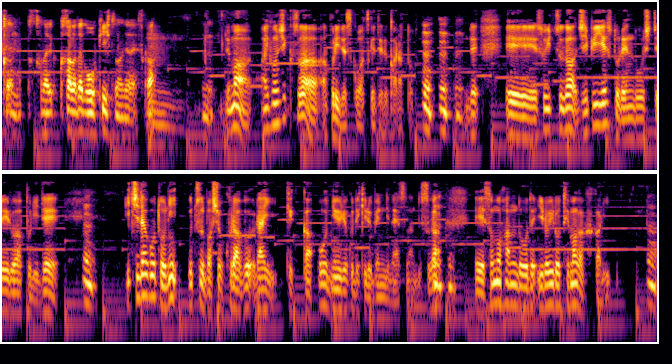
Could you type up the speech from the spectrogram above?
かかなり体が大きい人なんじゃないですか？うん。うん。で、まあ、iPhone 6はアプリでスコアつけてるからと。うん、うん、うん。で、えー、そいつが GPS と連動しているアプリで、うん。一打ごとに打つ場所、クラブ、ライ、結果を入力できる便利なやつなんですが、うんえーその反動でいろいろ手間がかかり、うん。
